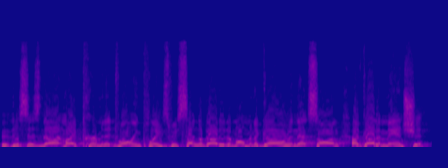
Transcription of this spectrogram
This is not my permanent dwelling place. We sung about it a moment ago in that song, I've got a mansion.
